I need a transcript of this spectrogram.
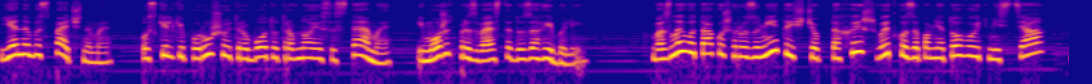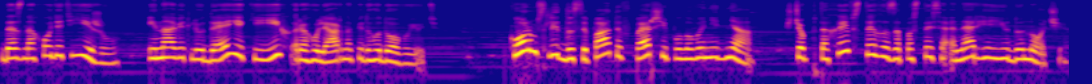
є небезпечними, оскільки порушують роботу травної системи і можуть призвести до загибелі. Важливо також розуміти, що птахи швидко запам'ятовують місця, де знаходять їжу, і навіть людей, які їх регулярно підгодовують. Корм слід досипати в першій половині дня, щоб птахи встигли запастися енергією до ночі.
